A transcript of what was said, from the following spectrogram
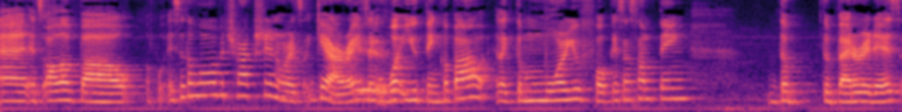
and it's all about is it the law of attraction or it's like yeah right it's it like what you think about like the more you focus on something the the better it is.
